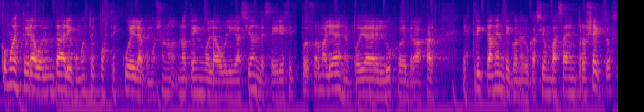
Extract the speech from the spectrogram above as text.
Como esto era voluntario, como esto es post escuela, como yo no, tengo la obligación de seguir ese tipo de formalidades, me podía dar el lujo de trabajar estrictamente con educación basada en proyectos,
